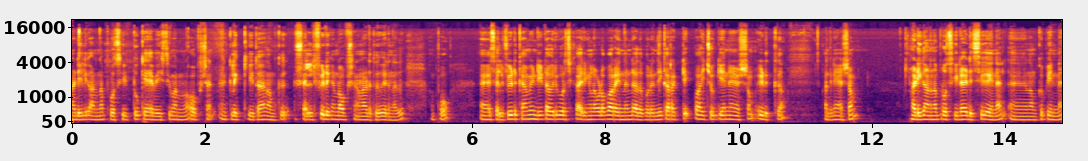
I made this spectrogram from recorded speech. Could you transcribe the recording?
അടിയിൽ കാണുന്ന proceed to K Y C പറഞ്ഞ ഓപ്ഷൻ ക്ലിക്ക് ചെയ്താൽ നമുക്ക് സെൽഫി എടുക്കേണ്ട ഓപ്ഷനാണ് അടുത്തത് വരുന്നത്. അപ്പോൾ സെൽഫി എടുക്കാൻ വേണ്ടിയിട്ട് അവർ കുറച്ച് കാര്യങ്ങൾ അവിടെ പറയുന്നുണ്ട്. അതുപോലെ എന്തെങ്കിലും കറക്റ്റ് വായിച്ചു നോക്കിയതിന് ശേഷം എടുക്കുക. അതിനുശേഷം അടി കാണുന്ന പ്രൊസീഡ് അടിച്ച് കഴിഞ്ഞാൽ നമുക്ക് പിന്നെ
